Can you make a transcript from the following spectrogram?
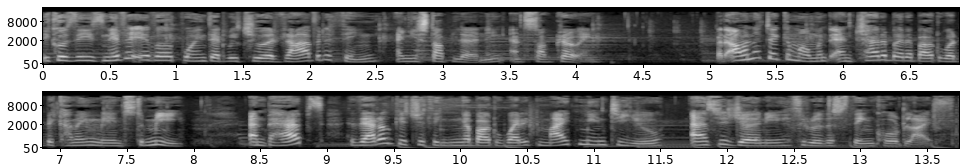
because there is never ever a point at which you arrive at a thing and you stop learning and stop growing. But I want to take a moment and chat a bit about what becoming means to me, and perhaps that'll get you thinking about what it might mean to you as you journey through this thing called life.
